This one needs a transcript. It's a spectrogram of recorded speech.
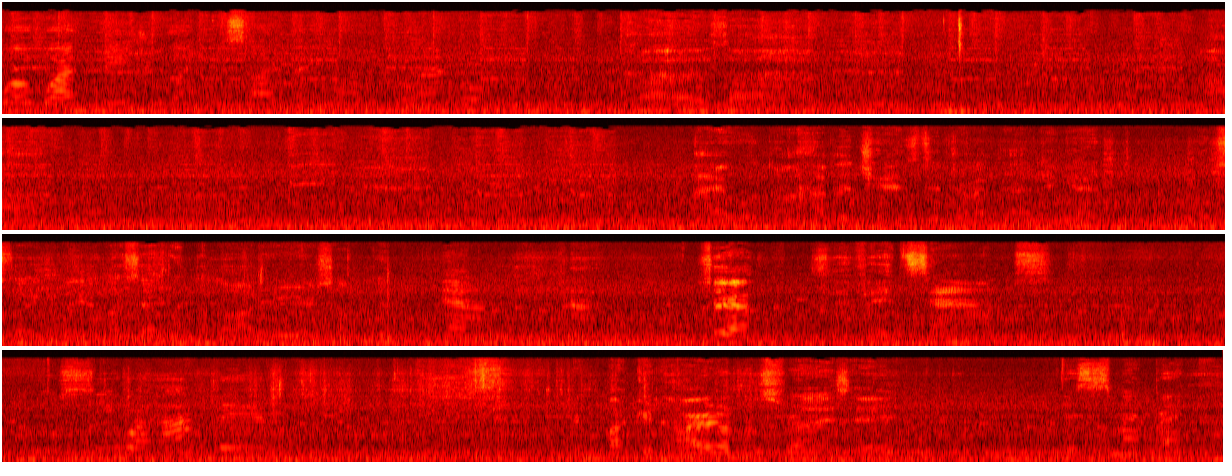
Well, what made you like decide that you wanted the Lambo? because uh, um, I will not have the chance to drive that again, most likely, unless I win the lottery or something. Yeah. So yeah, so if it sounds, We'll see what happens. you're mucking hard on those fries, eh? This is my breakfast.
